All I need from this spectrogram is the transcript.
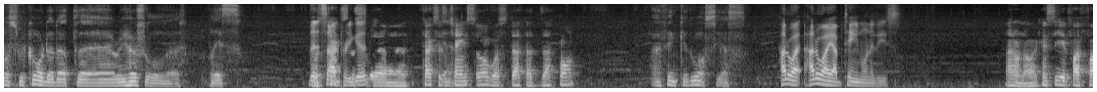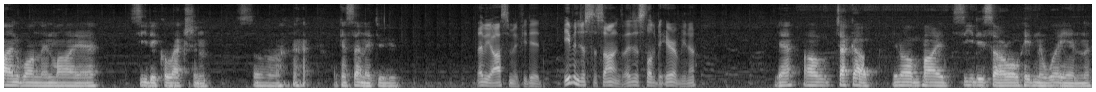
it was recorded at the rehearsal uh, place. That Was sound pretty good. Uh, Texas Yeah. Chainsaw was that at that one? I think it was, yes. How do I how do I obtain one of these? I don't know. I can see if I find one in my uh, CD collection, so I can send it to you. That'd be awesome if you did. Even just the songs. I just love to hear them. You know. Yeah, I'll check out. You know, my CDs are all hidden away in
